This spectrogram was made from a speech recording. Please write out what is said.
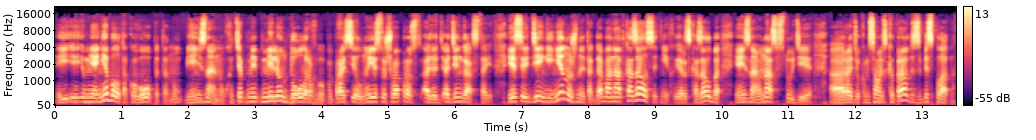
и, и у меня не было такого опыта, ну, я не знаю, ну, хотя бы ми- миллион долларов бы попросил, но если уж вопрос о, о деньгах стоит. Если деньги не нужны, тогда бы она отказалась от них и рассказала бы, я не знаю, у нас в студии а, радио «Комсомольская правда» за бесплатно.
